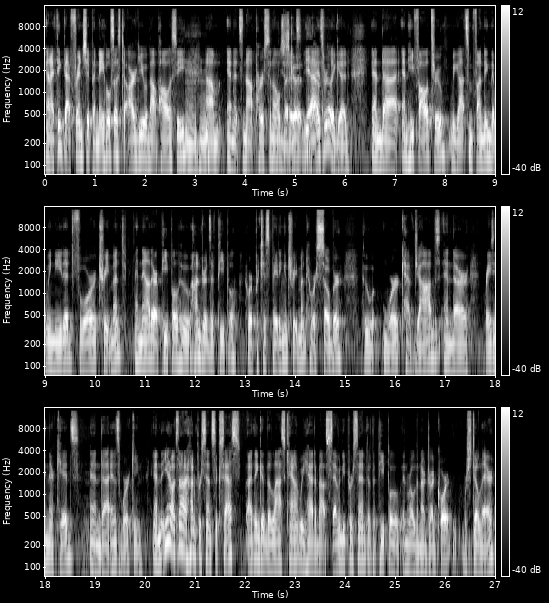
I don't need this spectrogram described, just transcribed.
and I think that friendship enables us to argue about policy. Mm-hmm. Um, and it's not personal, Which but it's good. Yeah, yeah, it's really good. And uh, and he followed through. We got some funding that we needed for treatment, and now there are people who, hundreds of people, who are participating in treatment, who are sober, who work, have jobs, and are raising their kids, and uh, and it's working. And you know, it's not 100% success. I think at the last count, we had about 70% of the people enrolled in our drug court were still there.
